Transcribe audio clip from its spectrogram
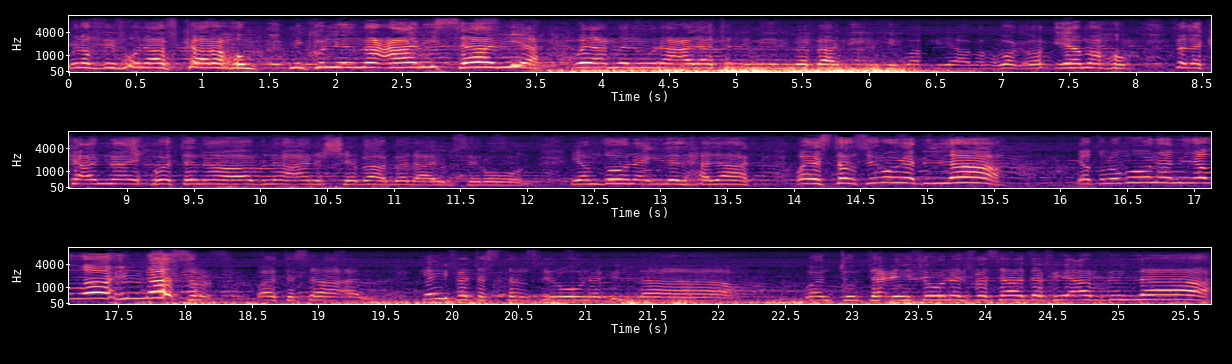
ينظفون أفكارهم من كل المعاني السامية ويعملون على تدمير مبادئهم وقيمهم فلكأن إخوتنا وأبناءنا الشباب لا يبصرون. يمضون إلى الهلاك ويستنصرون بالله. يطلبون من الله النصر. وأتساءل كيف تستنصرون بالله؟ وأنتم تعيثون الفساد في أرض الله.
